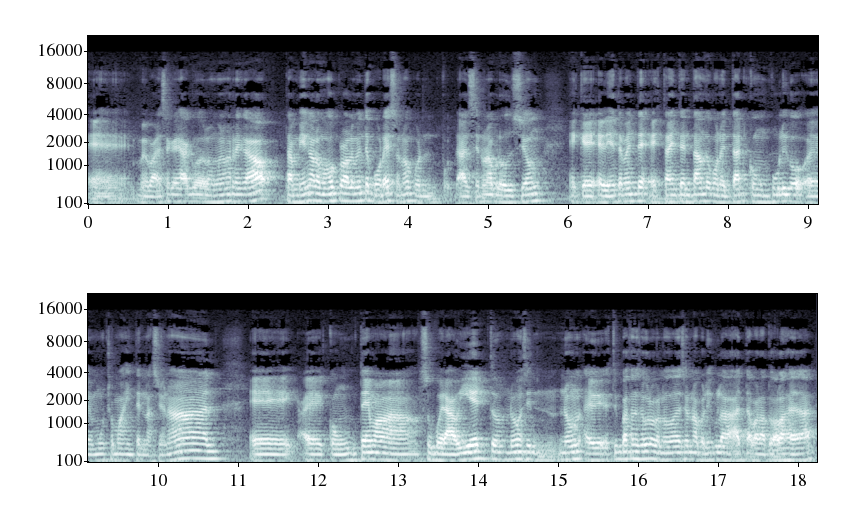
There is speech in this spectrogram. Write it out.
eh, me parece que es algo de lo menos arriesgado, también a lo mejor probablemente por eso, ¿no? Por, al ser una producción que evidentemente está intentando conectar con un público eh, mucho más internacional, eh, eh, con un tema súper abierto, ¿no? Decir, no, eh, estoy bastante seguro que no debe ser una película alta para todas las edades.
